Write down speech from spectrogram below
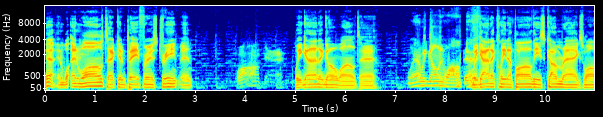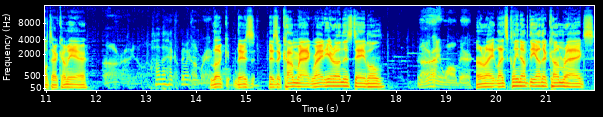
Yeah, and and Walter can pay for his treatment. Walter. We gotta go, Walter. Where are we going, Walter? We gotta clean up all these cum rags, Walter. Come here. All right. How the heck do I do? Look, there's there's a cum rag right here on this table. All right, Walter. All right, let's clean up the other cum rags.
